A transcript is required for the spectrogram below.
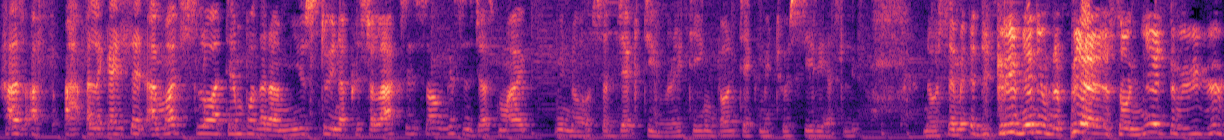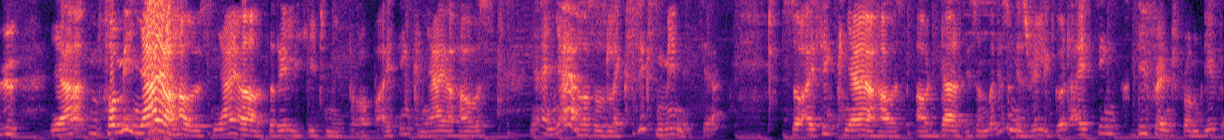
has a, like I said a much slower tempo than I'm used to in a Crystal Axis song. This is just my you know subjective rating. Don't take me too seriously. No seme degree yani unapea song yetu yeah for me Nyayo House Nyayo House really hit me proper. I think Nyayo House Nyayo House was like 6 minutes yeah so I think Nyayo House outdoes this one, but this one is really good. I think different from diff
